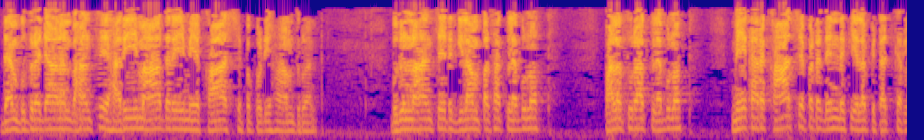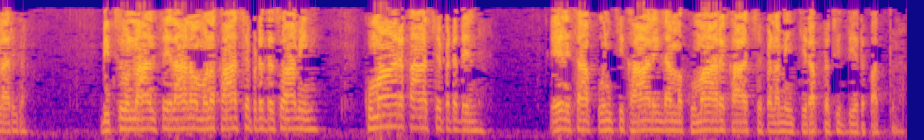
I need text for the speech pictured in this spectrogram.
දැන් බුදුරජාණන් වහන්සේ හරීම ආදරේ මේ කාශ්‍යප පොඩි හාමුදුරන්ට. බුදුන් වහන්සේට ගිලම්පසක් ලැබුණොත්, පළතුරක් ලැබුණොත් මේක අර කාශ්‍යපට දෙන්න කියලා පිටත් කරලා අරිනවා. භික්ෂුන් වහන්සේලා අහනවා මොන කාශ්‍යපටද ස්වාමීනි? කුමාර කාශ්‍යපට දෙන්න. ඒ නිසා පුංචි කාලේ ඉඳන්ම කුමාර කාශ්‍යප නමින් චිර ප්‍රසිද්ධියටපත් වුණා.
